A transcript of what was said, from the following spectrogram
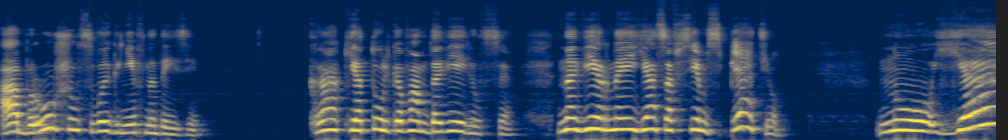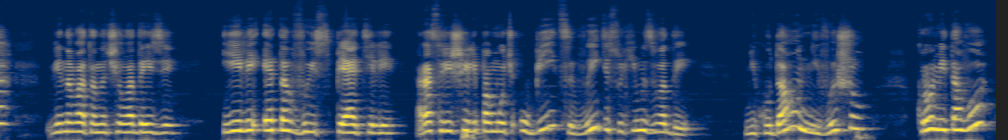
обрушил свой гнев на Дейзи. «Как я только вам доверился! Наверное, я совсем спятил!» «Ну, я...» — виновата начала Дейзи. Или это вы спятили, раз решили помочь убийце выйти сухим из воды? Никуда он не вышел. Кроме того,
